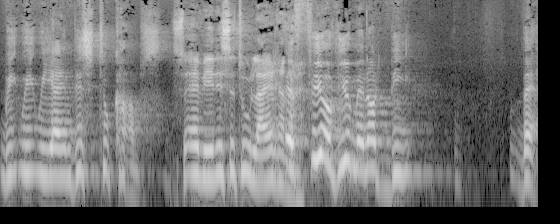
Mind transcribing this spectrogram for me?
We, we, we are in these two camps. så er vi i disse to A leirene. few of you may not be there,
